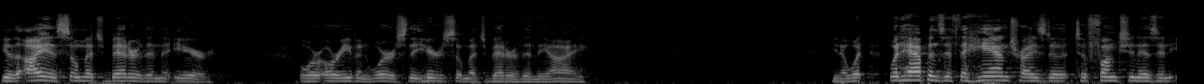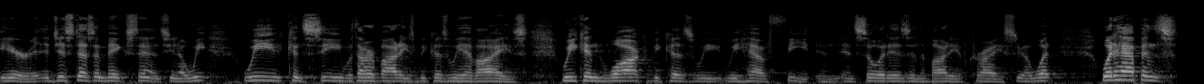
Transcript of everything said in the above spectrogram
You know, the eye is so much better than the ear. Or, or even worse, the ear is so much better than the eye. You know, what, what happens if the hand tries to, to function as an ear? It just doesn't make sense. You know, we, we can see with our bodies because we have eyes. We can walk because we, we have feet. And, and so it is in the body of Christ. You know, what, what happens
